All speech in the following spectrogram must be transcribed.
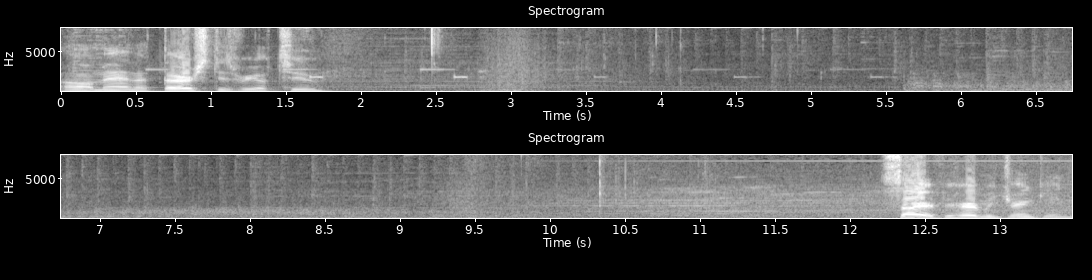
Oh man, the thirst is real too. Sorry if you heard me drinking.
